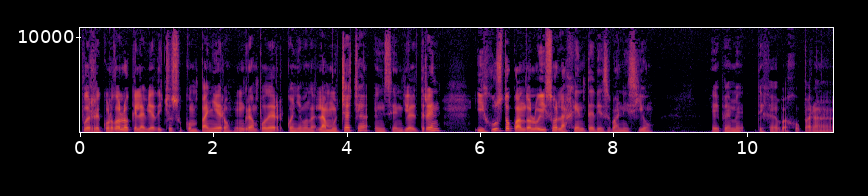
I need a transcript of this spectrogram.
pues recordó lo que le había dicho su compañero. Un gran poder conlleva una... La muchacha encendió el tren y justo cuando lo hizo la gente desvaneció. Eh, deja abajo para...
